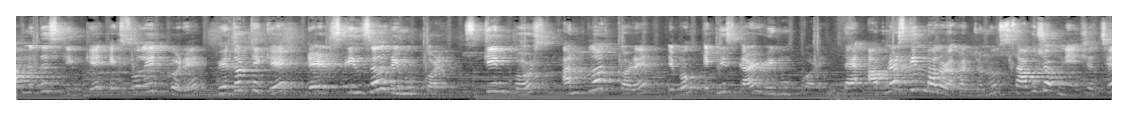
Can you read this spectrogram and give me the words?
আপনাদের স্কিনকে এক্সফোলিয়েট করে ভেতর থেকে ডেড স্কিন সেল রিমুভ করে স্কিন পোর্স আনপ্লাগ করে এবং একনি স্কার রিমুভ করে। তাই আপনার স্কিন ভালো রাখার জন্য সাবু শপ নিয়ে এসেছে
